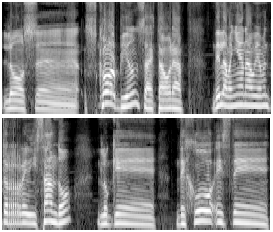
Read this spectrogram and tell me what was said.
los eh, Scorpions a esta hora de la mañana, obviamente revisando lo que dejó este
